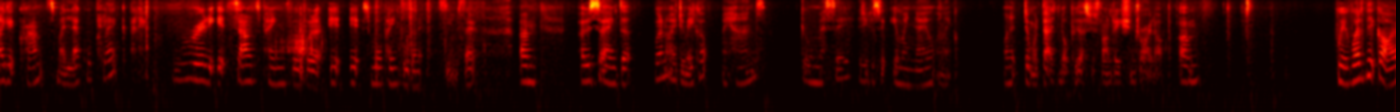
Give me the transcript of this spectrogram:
I get cramps, my leg will click, and it really it sounds painful, but it it's more painful than it seems. So, um, I was saying that when I do makeup, my hands go messy, as you can see in my nail, and like on it. Don't worry, that is not that's just foundation dried up. Um, wait, where did it go?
